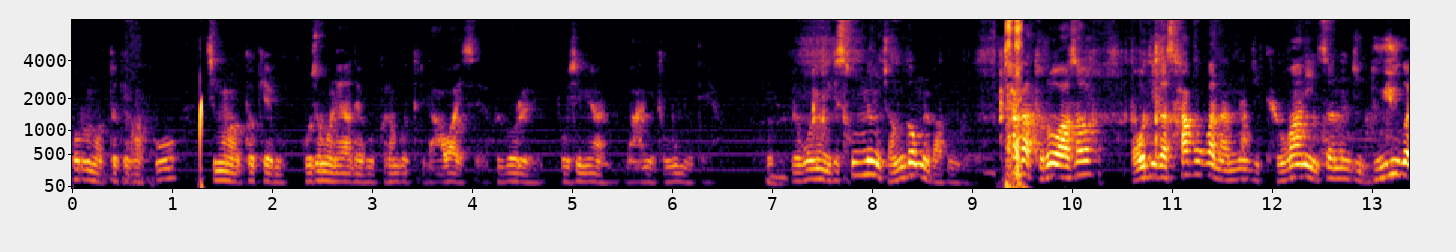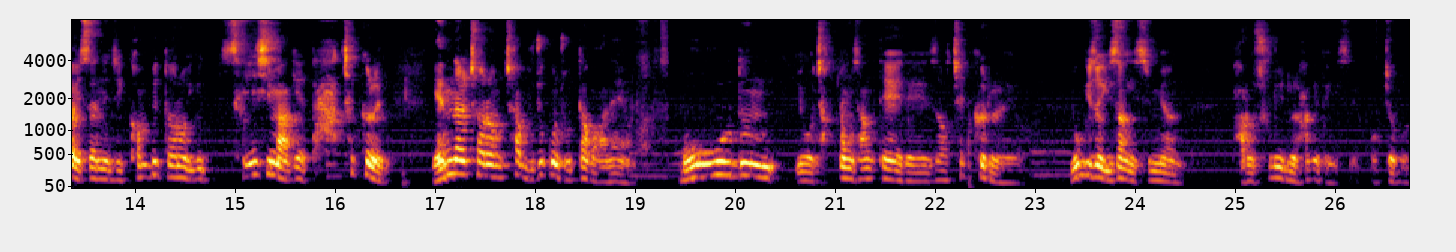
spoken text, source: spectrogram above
콜은 어떻게 받고 짐은 어떻게 고정을 해야 되고 그런 것들이 나와 있어요. 그거를 보시면 많이 도움이 돼요. 음. 요거는 이게 성능 점검을 받은 거예요. 차가 들어와서 어디가 사고가 났는지 교환이 있었는지 누유가 있었는지 컴퓨터로 이거 세심하게 다 체크를 옛날처럼 차 무조건 좋다고 안 해요. 모든 요 작동 상태에 대해서 체크를 해요. 여기서 이상 있으면 바로 수리를 하게 돼 있어요. 법적으로.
